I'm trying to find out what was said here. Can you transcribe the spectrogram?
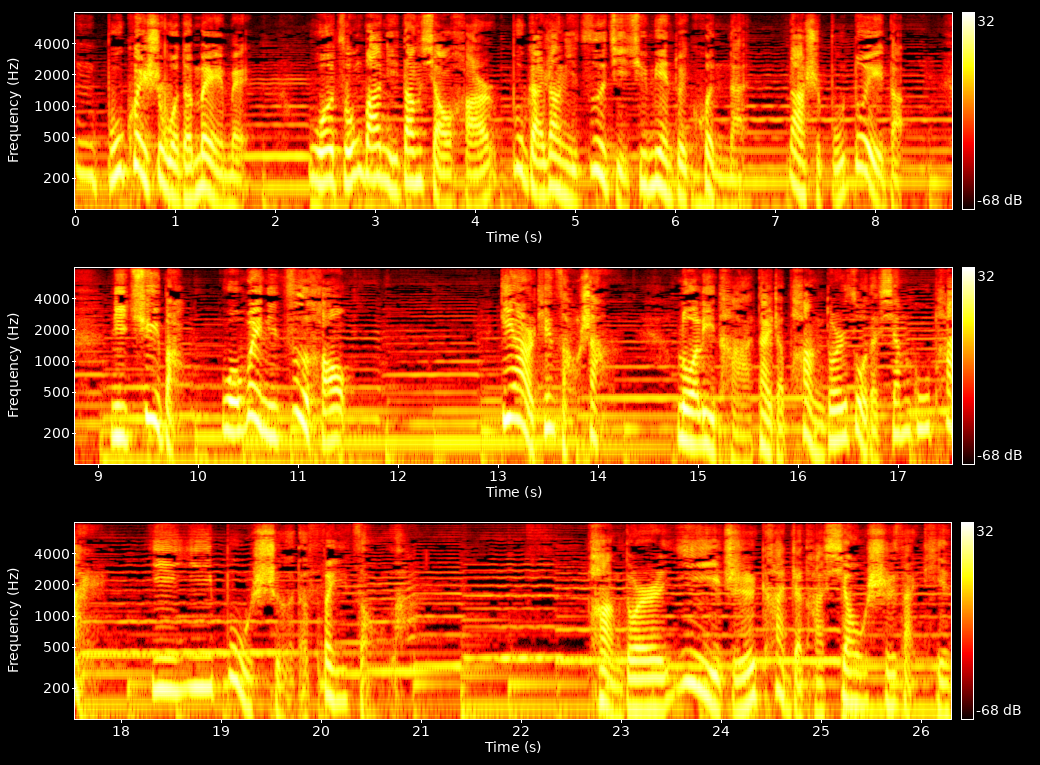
嗯，不愧是我的妹妹。我总把你当小孩，不敢让你自己去面对困难，那是不对的。你去吧，我为你自豪。第二天早上，洛丽塔带着胖墩儿做的香菇派，依依不舍地飞走了。胖墩儿一直看着它消失在天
